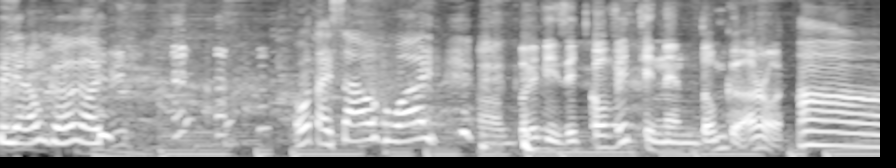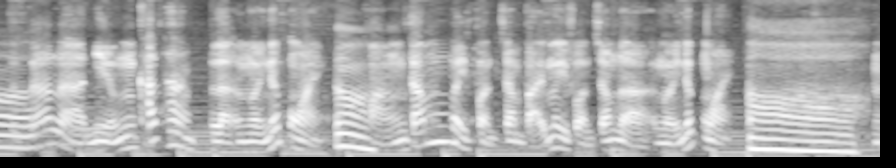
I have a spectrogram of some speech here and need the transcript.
bây giờ đóng cửa rồi Ủa tại sao why? Ờ, bởi vì dịch Covid thì nên đóng cửa rồi. À... Thực ra là những khách hàng là người nước ngoài, à... khoảng 80 phần trăm, 70 phần trăm là người nước ngoài. À... Ừ,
